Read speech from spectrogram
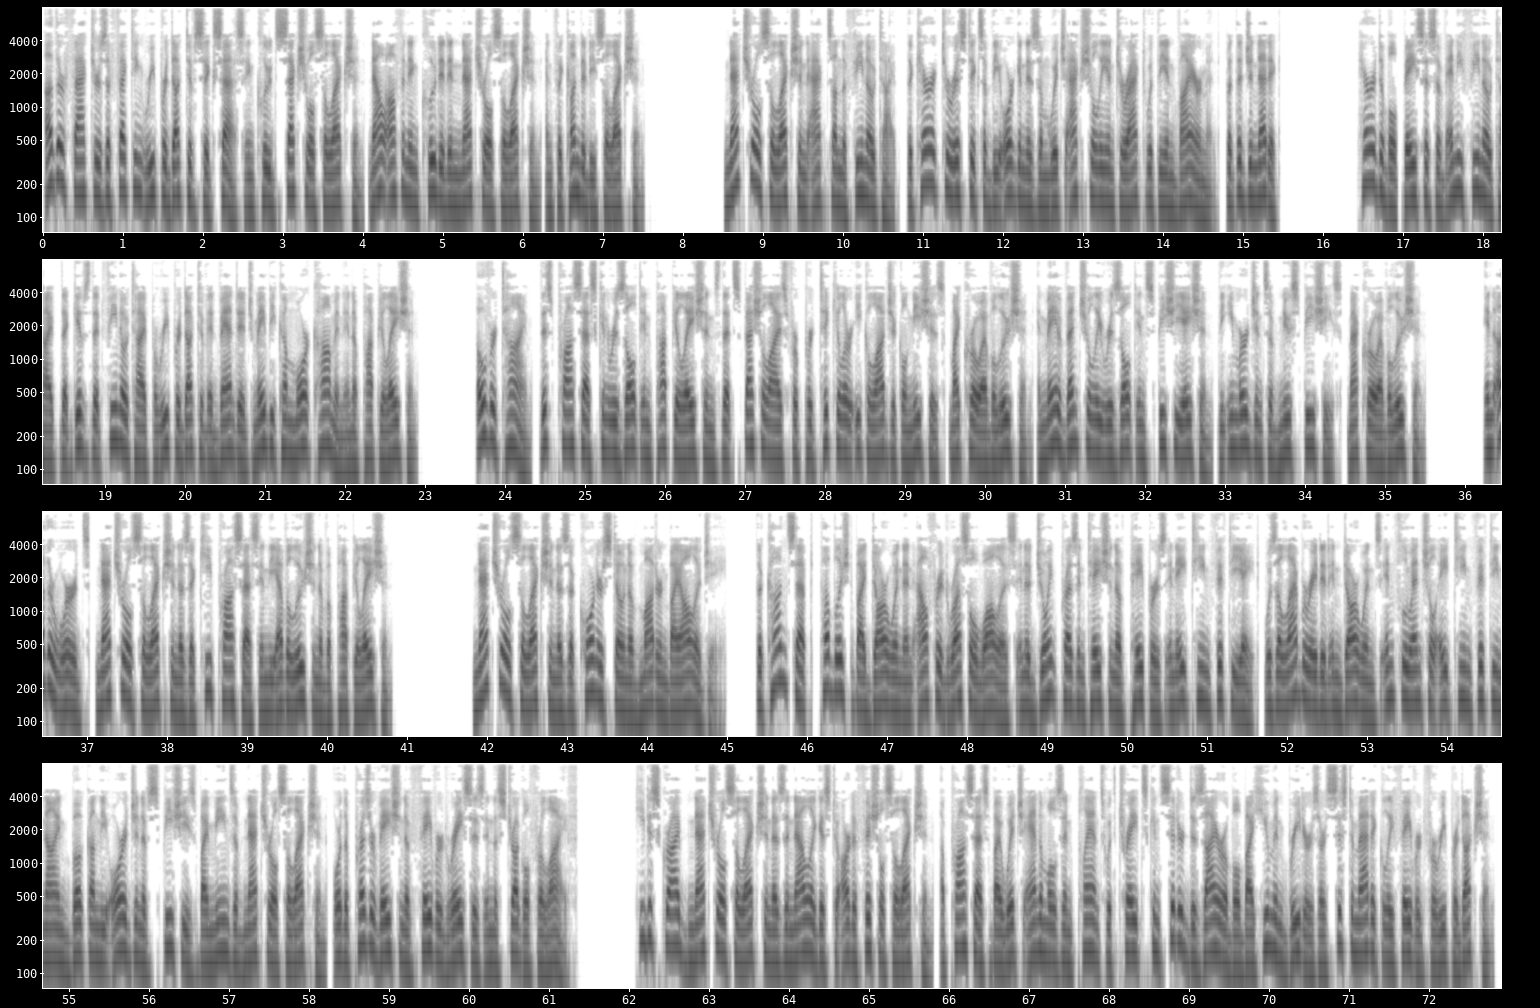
Other factors affecting reproductive success include sexual selection now often included in natural selection and fecundity selection. Natural selection acts on the phenotype, the characteristics of the organism which actually interact with the environment, but the genetic, heritable basis of any phenotype that gives that phenotype a reproductive advantage may become more common in a population. Over time, this process can result in populations that specialize for particular ecological niches microevolution and may eventually result in speciation the emergence of new species, macroevolution. In other words, natural selection is a key process in the evolution of a population. Natural selection is a cornerstone of modern biology. The concept, published by Darwin and Alfred Russel Wallace in a joint presentation of papers in 1858, was elaborated in Darwin's influential 1859 book On the Origin of Species by Means of Natural Selection, or the Preservation of Favored Races in the Struggle for Life. He described natural selection as analogous to artificial selection, a process by which animals and plants with traits considered desirable by human breeders are systematically favored for reproduction.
